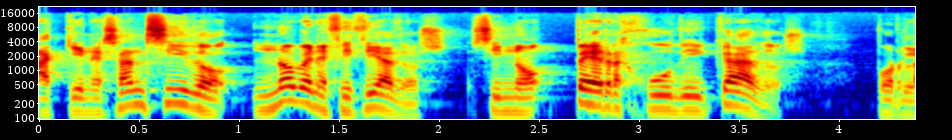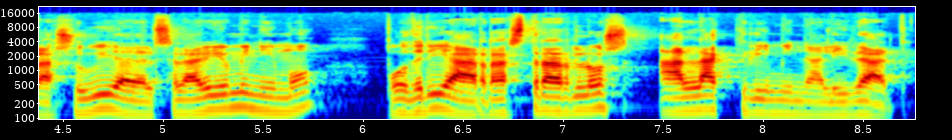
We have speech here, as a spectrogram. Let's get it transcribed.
a quienes han sido no beneficiados, sino perjudicados por la subida del salario mínimo, podría arrastrarlos a la criminalidad,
